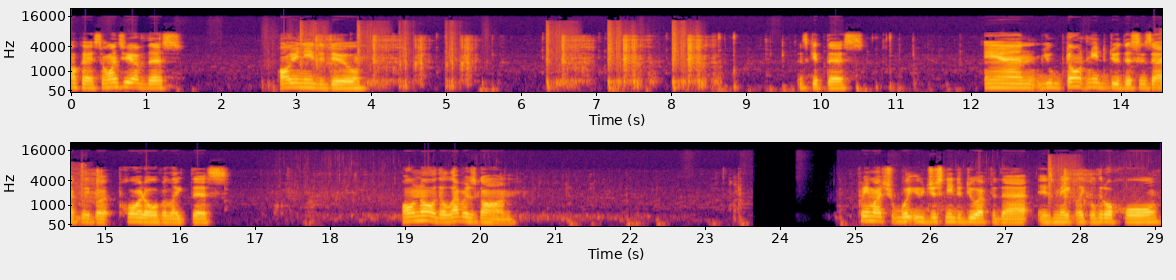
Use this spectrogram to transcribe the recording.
Okay, so once you have this, all you need to do is get this. And you don't need to do this exactly, but pour it over like this. Oh no, the lever's gone. Pretty much what you just need to do after that is make like a little hole.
